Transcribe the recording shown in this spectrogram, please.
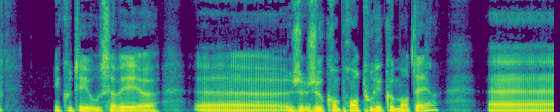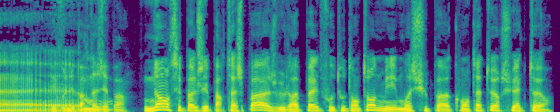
Écoutez, vous savez, euh, euh, je, je comprends tous les commentaires. Euh, Et vous ne les partagez pas Non, c'est pas que je les partage pas. Je le répète, faut tout entendre. Mais moi, je suis pas commentateur, je suis acteur.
